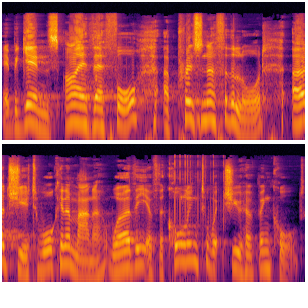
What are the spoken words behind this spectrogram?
It begins I, therefore, a prisoner for the Lord, urge you to walk in a manner worthy of the calling to which you have been called,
